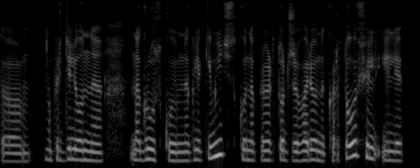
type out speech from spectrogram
э, определенную нагрузку именно гликемическую, например, тот же вареный картофель или а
